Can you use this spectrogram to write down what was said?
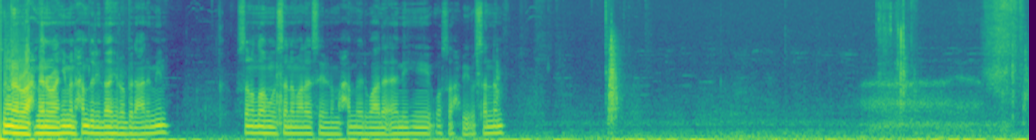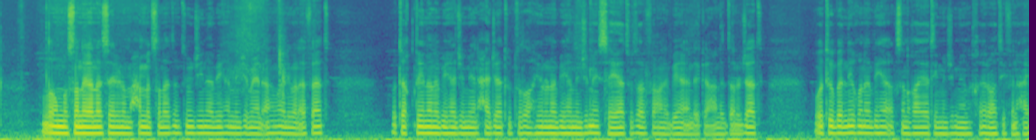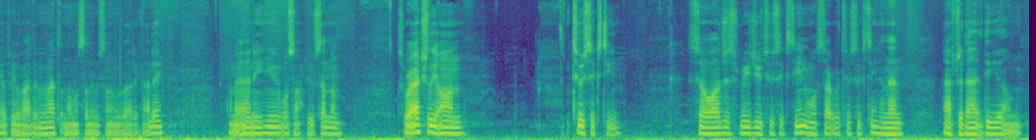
بسم الله الرحمن الرحيم الحمد لله رب العالمين صلى الله وسلم على سيدنا محمد وعلى آله وصحبه وسلم اللهم صل على سيدنا محمد صلاة تنجينا بها من جميع الأهوال والآفات وتقضي لنا بها جميع الحاجات وتطهرنا بها من جميع السيئات وترفعنا بها عندك على الدرجات وتبلغنا بها أقصى الغايات من جميع الخيرات في الحياة وبعد الممات اللهم صل وسلم وبارك عليه وعلى آله وصحبه وسلم So we're actually on 216 So I'll just read you 216 and we'll start with 216 and then after that the um,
